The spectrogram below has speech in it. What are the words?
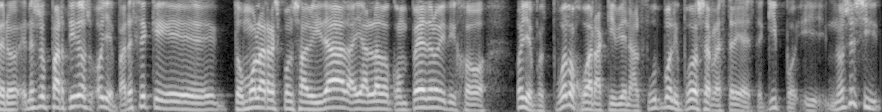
pero en esos partidos, oye, parece que tomó la responsabilidad ahí al lado con Pedro y dijo, oye, pues puedo jugar aquí bien al fútbol y puedo ser la estrella de este equipo. Y no sé si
